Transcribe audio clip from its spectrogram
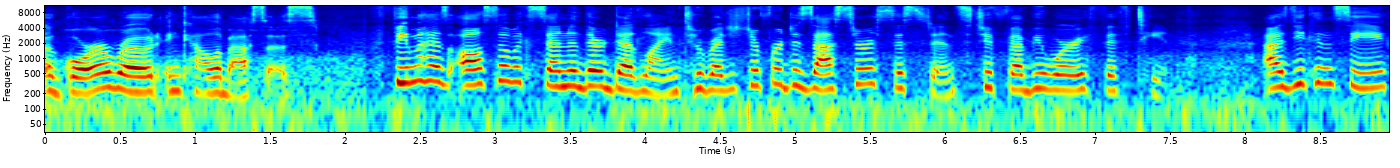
Agoura Road in Calabasas. FEMA has also extended their deadline to register for disaster assistance to February 15th. As you can see,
